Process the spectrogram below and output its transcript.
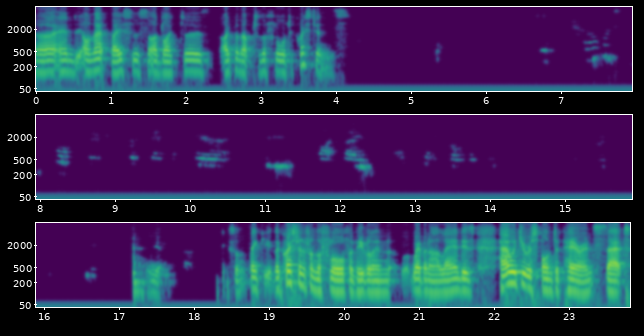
Uh, and on that basis, I'd like to open up to the floor to questions. Yeah. Excellent, thank you. The question from the floor for people in webinar land is, how would you respond to parents that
